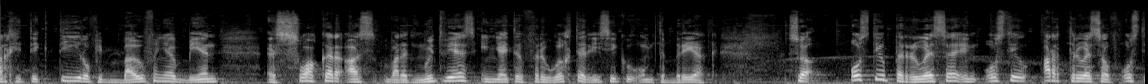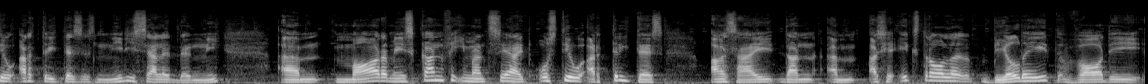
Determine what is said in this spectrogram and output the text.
argitektuur of die bou van jou been is swakker as wat dit moet wees en jy het 'n verhoogde risiko om te breek. So osteoporose en osteoartrose of osteoartritis is nie dieselfde ding nie. Um maar 'n mens kan vir iemand sê hy het osteoartritis as hy dan um, as jy ekstrale beelde het waar die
